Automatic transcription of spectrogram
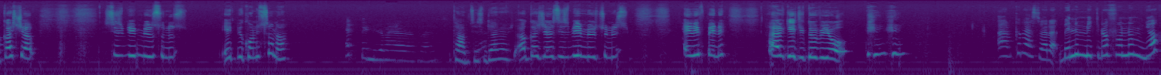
Arkadaşlar siz bilmiyorsunuz. Elif bir konuşsana. Hepinize merhaba. Tamam sesin gelmemiş. Arkadaşlar siz bilmiyorsunuz. Elif beni her gece dövüyor. Arkadaşlar benim mikrofonum yok.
